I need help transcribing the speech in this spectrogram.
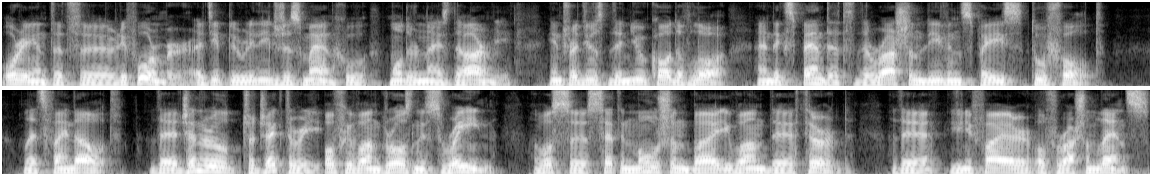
oriented uh, reformer, a deeply religious man who modernized the army, introduced the new code of law, and expanded the Russian living space twofold. Let's find out. The general trajectory of Ivan Grozny's reign was uh, set in motion by Ivan III, the unifier of Russian lands.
